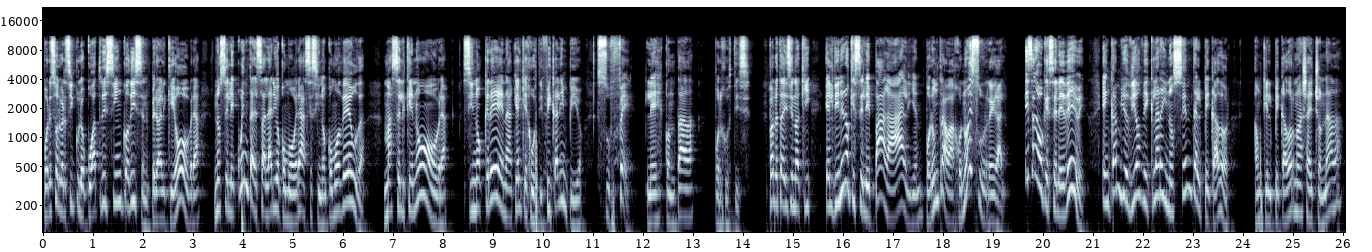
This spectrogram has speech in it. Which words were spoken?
Por eso el versículo 4 y 5 dicen, pero al que obra no se le cuenta el salario como gracia, sino como deuda. Mas el que no obra, si no cree en aquel que justifica al impío, su fe le es contada por justicia. Pablo está diciendo aquí, el dinero que se le paga a alguien por un trabajo no es un regalo, es algo que se le debe. En cambio, Dios declara inocente al pecador, aunque el pecador no haya hecho nada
